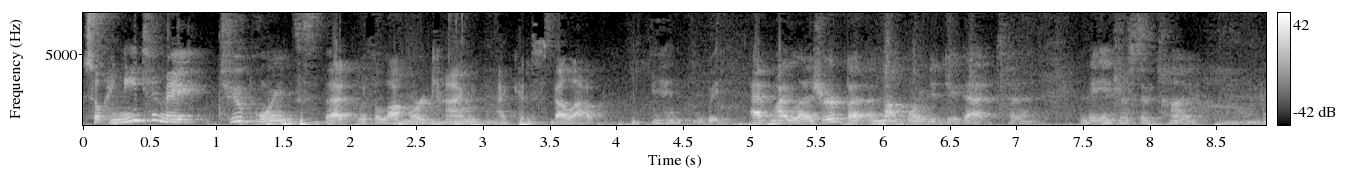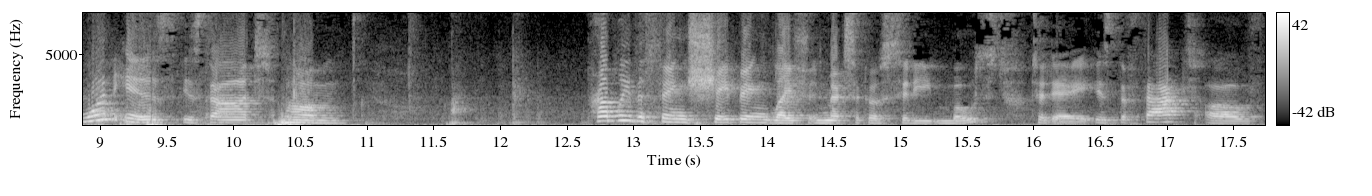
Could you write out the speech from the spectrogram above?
So I need to make two points that, with a lot more time, I could spell out at my leisure, but I'm not going to do that in the interest of time. One is is that um, probably the thing shaping life in Mexico City most today is the fact of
